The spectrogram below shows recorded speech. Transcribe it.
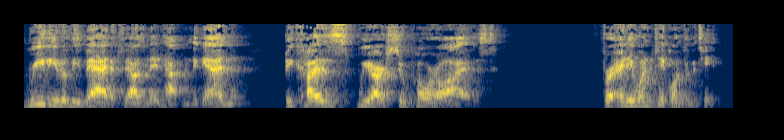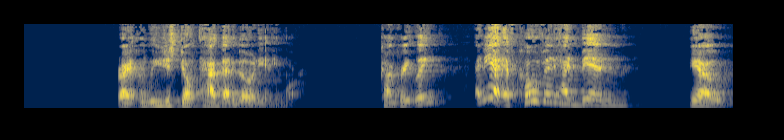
really, really bad if 2008 happened again because we are so polarized for anyone to take one for the team. Right? We just don't have that ability anymore. Concretely. And yeah, if COVID had been, you know,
